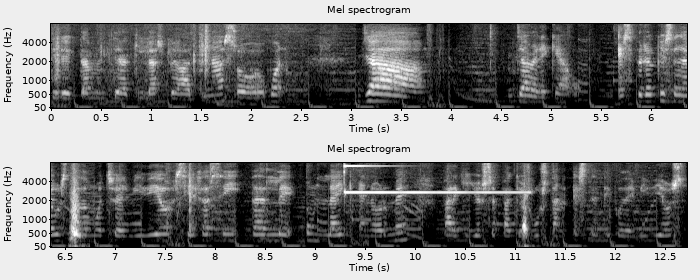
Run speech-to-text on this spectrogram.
directamente aquí las pegatinas o bueno ya ya veré qué hago espero que os haya gustado mucho el vídeo si es así dadle un like enorme para que yo sepa que os gustan este tipo de vídeos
